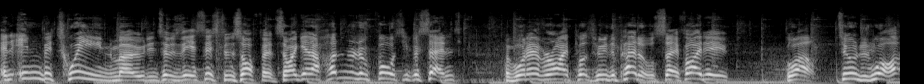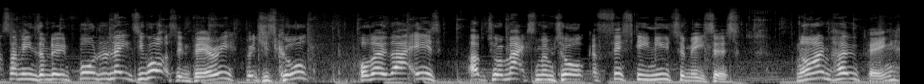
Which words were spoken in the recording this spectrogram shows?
an in-between mode in terms of the assistance offered. So I get 140% of whatever I put through the pedals. So if I do, well, 200 watts, that means I'm doing 480 watts in theory, which is cool. Although that is up to a maximum torque of 50 newton meters. Now I'm hoping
